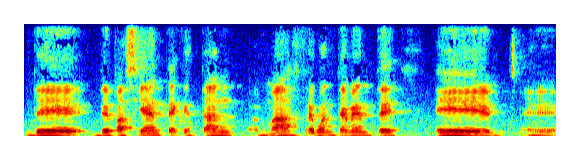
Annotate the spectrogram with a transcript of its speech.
de, de pacientes que están más frecuentemente eh, eh,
